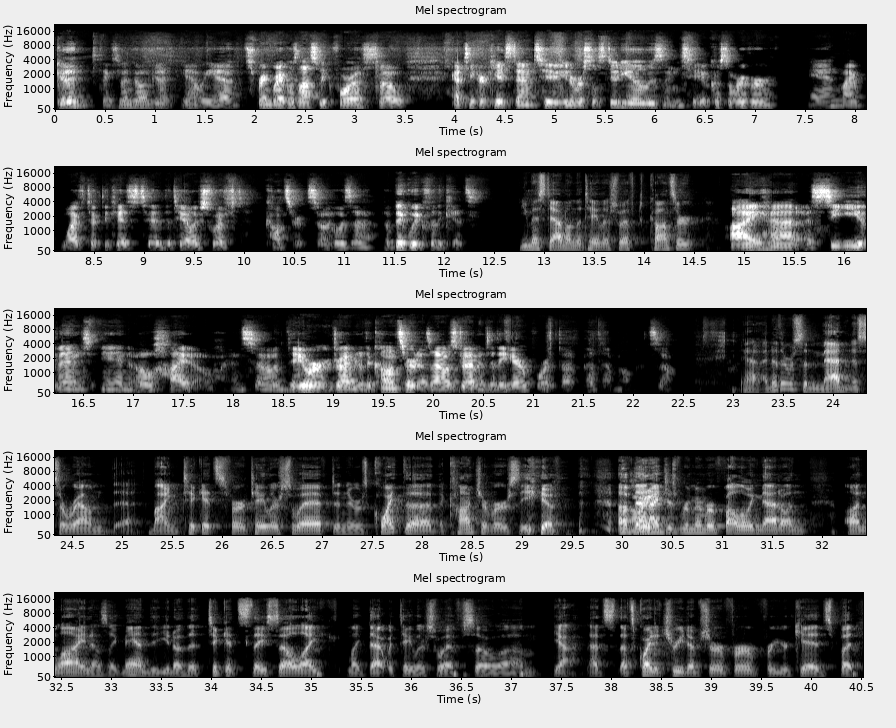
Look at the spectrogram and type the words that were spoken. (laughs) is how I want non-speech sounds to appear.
Good. Things have been going good. Yeah, we uh, spring break was last week for us, so got to take our kids down to Universal Studios and to Crystal River, and my wife took the kids to the Taylor Swift concert. So it was a, a big week for the kids. You missed out on the Taylor Swift concert. I had a CE event in Ohio, and so they were driving to the concert as I was driving to the airport at that, at that moment. So yeah, I know there was some madness around uh, buying tickets for Taylor Swift, and there was quite the the controversy (laughs) of of oh, that. Oh, yeah. I just remember following that on online. I was like, man, the, you know, the tickets they sell like like that with Taylor Swift. So um, yeah, that's that's quite a treat, I'm sure for for your kids. But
